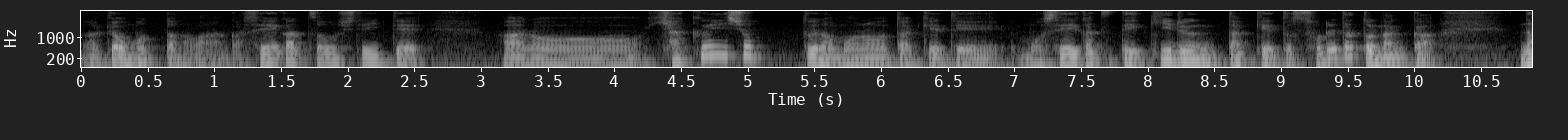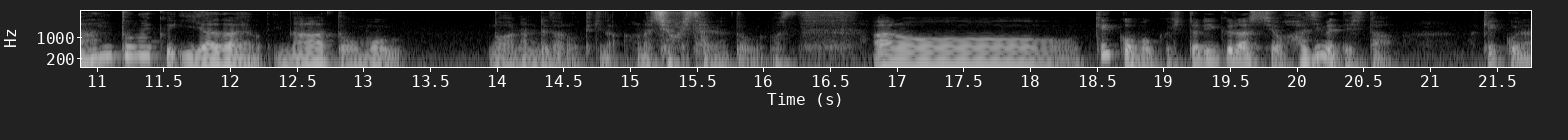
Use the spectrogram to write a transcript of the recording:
今日思ったのはなんか生活をしていてあのー100円ショップのものだけでもう生活できるんだけどそれだとなんかなんとなく嫌だなと思うのはなんでだろう的な話をしたいなと思います。あのー結構僕一人暮らしを初めてした結構ね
